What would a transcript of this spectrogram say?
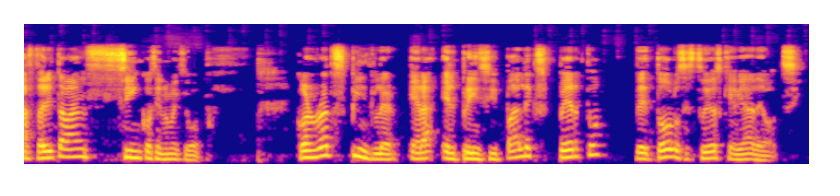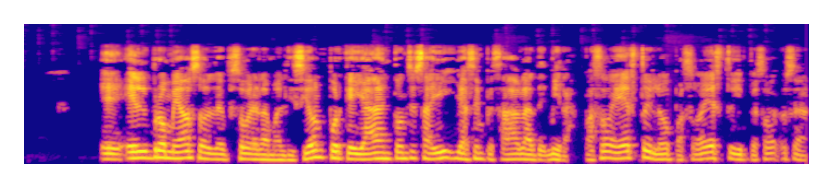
hasta ahorita van cinco, si no me equivoco. Conrad Spindler era el principal experto de todos los estudios que había de Otzi. Eh, él bromeaba sobre, sobre la maldición porque ya entonces ahí ya se empezaba a hablar de, mira, pasó esto y luego pasó esto y empezó, o sea,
